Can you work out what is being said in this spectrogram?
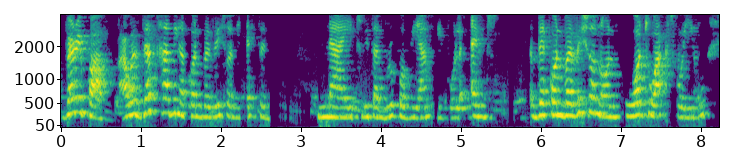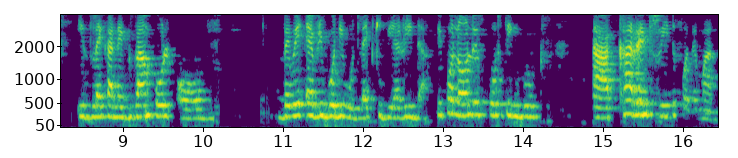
Very powerful. I was just having a conversation yesterday night with a group of young people and the conversation on what works for you is like an example of the way everybody would like to be a reader. People are always posting books uh, current read for the month.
